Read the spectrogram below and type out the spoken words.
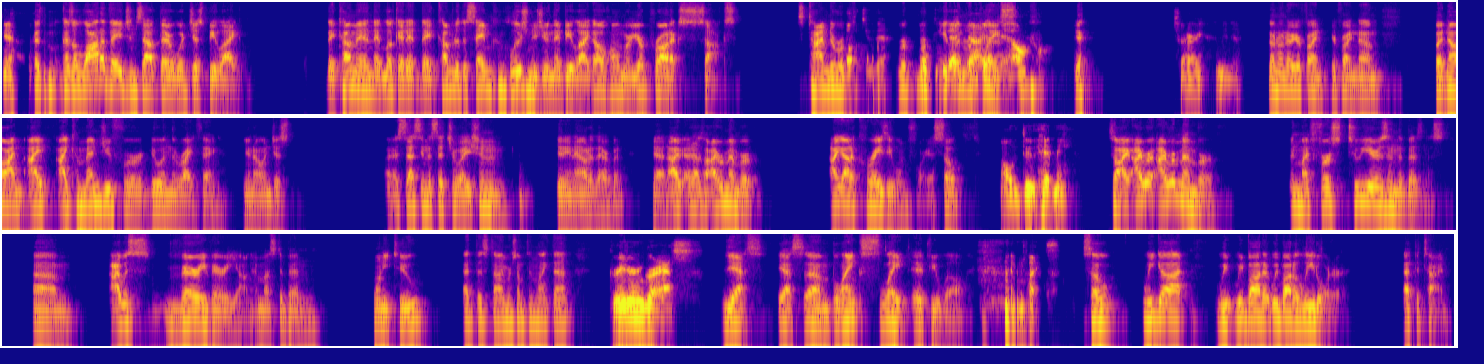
yeah, because a lot of agents out there would just be like they'd come in they'd look at it they'd come to the same conclusion as you and they'd be like oh homer your product sucks it's time to re- do re- do and replace Al. Yeah. Sorry, I mean, no no no you're fine you're fine um but no i'm i i commend you for doing the right thing you know and just assessing the situation and getting out of there but yeah and i and i remember i got a crazy one for you so oh, dude, hit me. So I I, re- I remember in my first two years in the business, um, I was very very young. I must have been 22 at this time or something like that. Greater than grass. Yes, yes, um, blank slate, if you will. And nice. So we got we we bought it we bought a lead order at the time,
